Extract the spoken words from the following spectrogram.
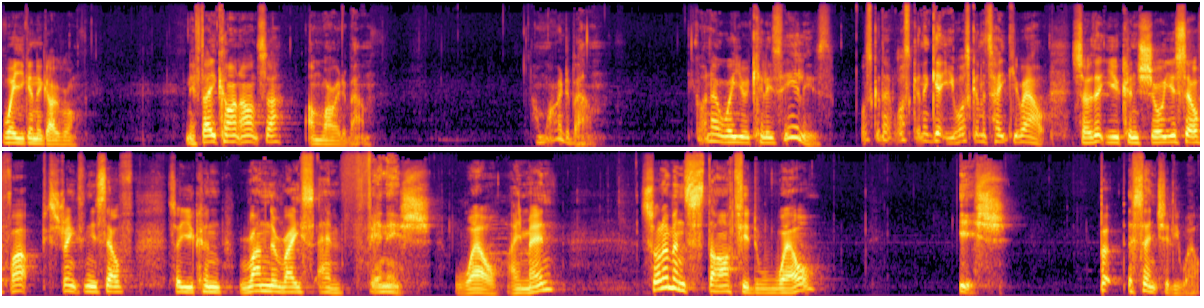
where are you going to go wrong? And if they can't answer, I'm worried about them. I'm worried about them. You've got to know where your Achilles heel is. What's going, what's to get you? What's going to take you out? So that you can shore yourself up, strengthen yourself, so you can run the race and finish well. Amen? Solomon started well ish, but essentially well.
